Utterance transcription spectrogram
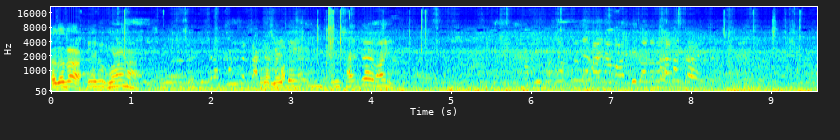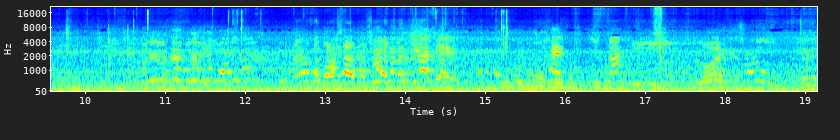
দাদা ঘোরা না ভাই। সরু। এই,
